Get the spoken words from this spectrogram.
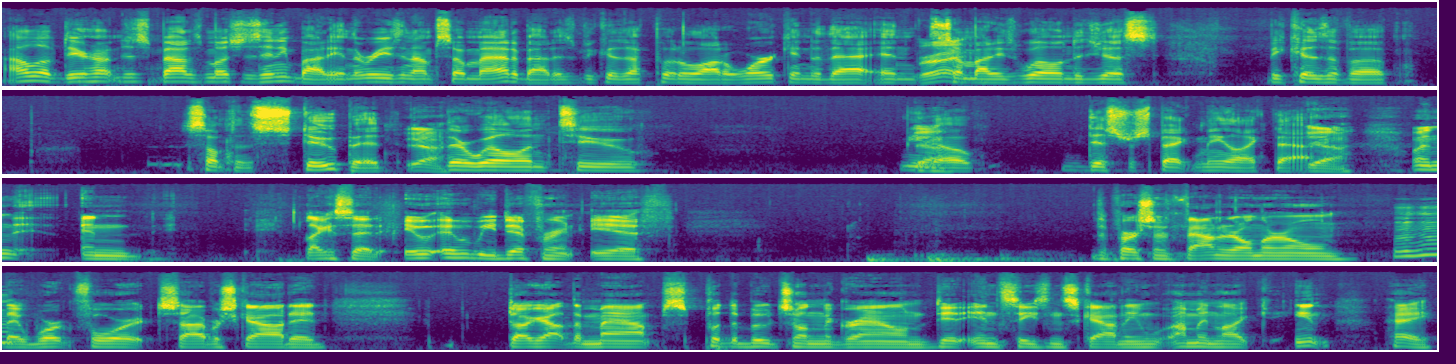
I love deer hunting just about as much as anybody, and the reason I'm so mad about it is because I put a lot of work into that, and Right. somebody's willing to just because of a something stupid, Yeah. they're willing to, you Yeah. know, disrespect me like that. Yeah, and and like I said, it, it would be different if the person found it on their own. Mm-hmm. They worked for it, cyber scouted, dug out the maps, put the boots on the ground, did in season scouting. I mean, like, in, hey,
